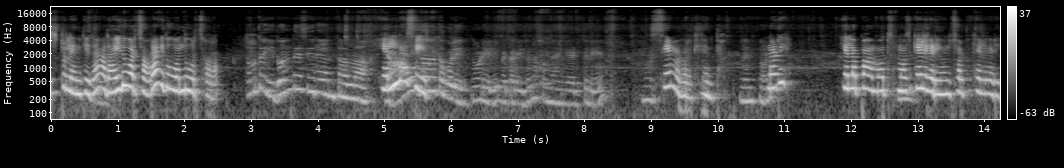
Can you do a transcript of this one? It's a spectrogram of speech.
ಇಷ್ಟು ಲೆಂತ್ ಇದೆ. ಅದು ಐದೂವರೆ ಸಾವಿರ ಇದು ಒಂದೂವರೆ ಸಾವಿರ. ಮತ್ತೆ ಇದೊಂದೇ ಸೀರೆ ಅಂತ ಅಲ್ಲ? ಎಲ್ಲ ಸೀರೆ. ತಗೊಳ್ಳಿ. ನೋಡಿ ಇಲ್ಲಿ ಬೇಕಾದ್ರೆ ಇದನ್ನು ಸುಮ್ಮನೆ ಹಂಗೆ ಹೇಳ್ತೀನಿ ಸೇಮ್ ಬರುತ್ತೆ ಲೆಂತ್ ಲೆಂತ್ ನೋಡಿ. ಎಲ್ಲಪ್ಪ ಮೊದ್ ಮೊದ್ ಕೆಳಗಡೆ ಒಂದು ಸ್ವಲ್ಪ ಕೆಳಗಡೆ.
